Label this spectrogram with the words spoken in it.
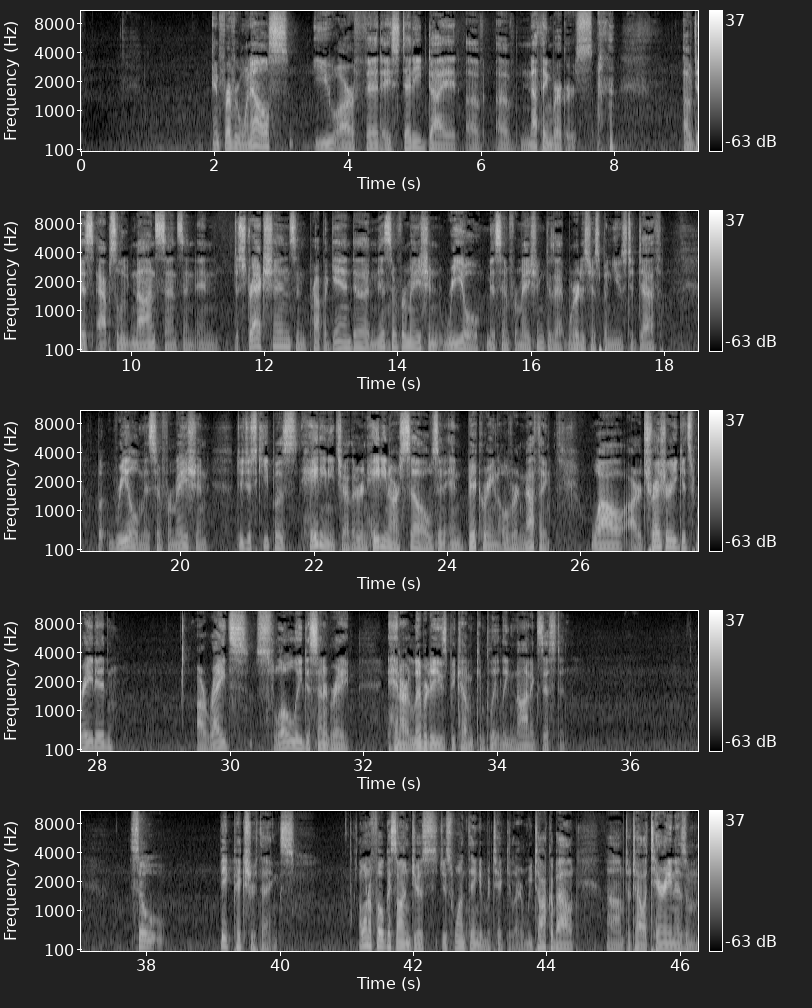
And for everyone else, you are fed a steady diet of of nothing burgers. of just absolute nonsense and, and distractions and propaganda and misinformation, real misinformation, because that word has just been used to death, but real misinformation to just keep us hating each other and hating ourselves and, and bickering over nothing while our treasury gets raided, our rights slowly disintegrate, and our liberties become completely non existent. So, big picture things. I want to focus on just just one thing in particular. We talk about um, totalitarianism.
